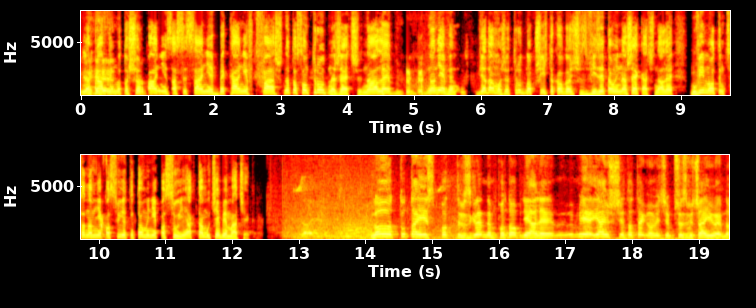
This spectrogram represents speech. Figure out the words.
naprawdę, no to siorbanie, zasysanie, bekanie w twarz, no to są trudne rzeczy, no ale, no nie wiem, wiadomo, że trudno przyjść do kogoś z wizytą i narzekać, no ale mówimy o tym, co nam nie pasuje, to to mi nie pasuje. Jak tam u ciebie, Maciek? No tutaj jest pod tym względem podobnie, ale mnie, ja już się do tego, wiecie, przyzwyczaiłem, no.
